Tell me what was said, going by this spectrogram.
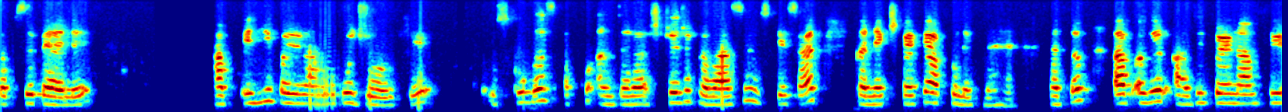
सबसे पहले आप इन्हीं परिणामों को जोड़ के उसको बस आपको अंतरराष्ट्रीय जो प्रवास है उसके साथ कनेक्ट करके आपको लिखना है। मतलब आप अगर आर्थिक परिणाम के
